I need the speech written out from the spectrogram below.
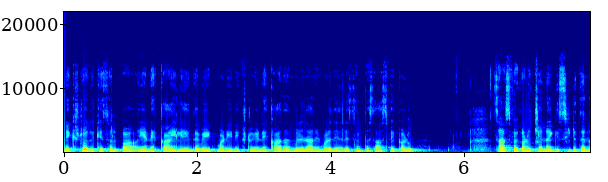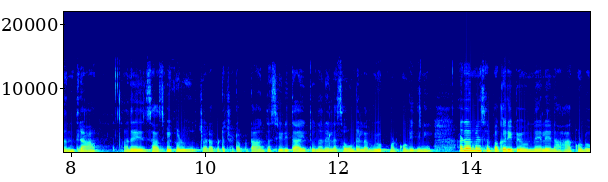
ನೆಕ್ಸ್ಟು ಅದಕ್ಕೆ ಸ್ವಲ್ಪ ಎಣ್ಣೆ ಕಾಯಿಲೆ ಅಂತ ವೆಯ್ಟ್ ಮಾಡಿ ನೆಕ್ಸ್ಟು ಎಣ್ಣೆ ಕಾದಾದಮೇಲೆ ನಾನೇನು ಮಾಡಿದೆ ಅಂದರೆ ಸ್ವಲ್ಪ ಸಾಸಿವೆ ಕಾಳು ಸಾಸಿವೆ ಕಾಳು ಚೆನ್ನಾಗಿ ಸಿಡಿದ ನಂತರ ಅಂದರೆ ಸಾಸಿವೆಗಳು ಚಟಪಟ ಚಟಪಟ ಅಂತ ಸಿಡಿತಾ ಇತ್ತು. ನಾನೆಲ್ಲ ಸೌಂಡೆಲ್ಲ ಮ್ಯೂಟ್ ಮಾಡ್ಕೊಂಡಿದ್ದೀನಿ. ಅದಾದಮೇಲೆ ಸ್ವಲ್ಪ ಕರಿಬೇವಿನ ಎಲೆನ ಹಾಕ್ಕೊಂಡು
